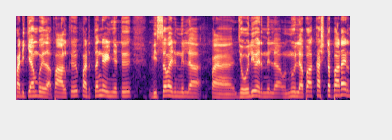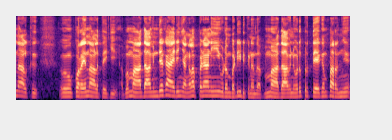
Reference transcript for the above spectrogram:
പഠിക്കാൻ പോയതാണ് അപ്പോൾ ആൾക്ക് പഠിത്തം കഴിഞ്ഞിട്ട് വിസ വരുന്നില്ല ജോലി വരുന്നില്ല ഒന്നുമില്ല. അപ്പോൾ ആ കഷ്ടപ്പാടായിരുന്നു ആൾക്ക്. കുറേ നാളത്തേക്ക്. അപ്പം മാതാവിന്റെ കാര്യം ഞങ്ങൾ അപ്പോഴാണ് ഈ ഉടമ്പടി എടുക്കുന്നത്. അപ്പം മാതാവിനോട് പ്രത്യേകം പറഞ്ഞ്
